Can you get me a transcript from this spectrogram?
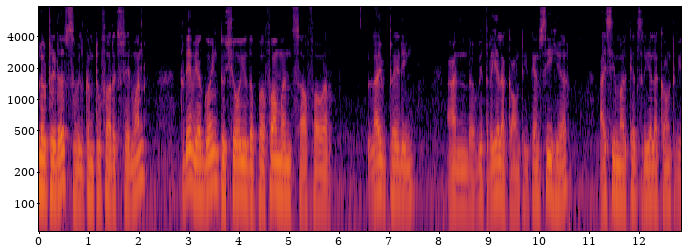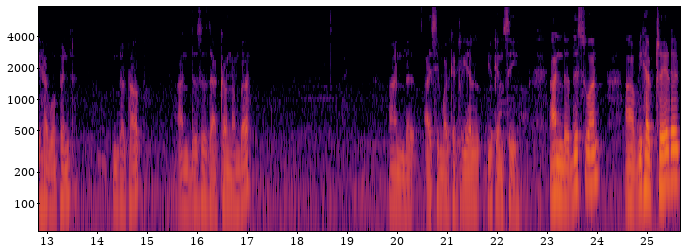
Hello traders, welcome to Forex Trade One. Today we are going to show you the performance of our live trading and uh, with real account. You can see here IC Markets real account we have opened the top and this is the account number and uh, IC Market real you can see and uh, this one uh, we have traded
